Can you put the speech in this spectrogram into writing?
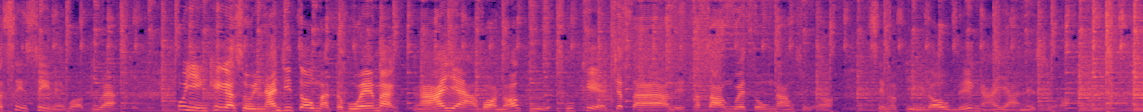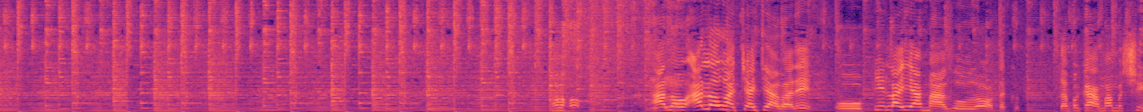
အစစ်အစစ်နေပေါ့သူက ကိုရင်ခေတ်ကဆိုရင်နန်းကြီးတုံးမှာတပွဲမှာ900ပေါ့နော်ခုခုခေတ်ကစက်သားကလေ1000ခွဲ3000ဆိုတော့အစင်မပြေတော့ဘူးလေ900နဲ့ဆိုတော့အလုံးအလုံးကကြိုက်ကြပါလေဟိုပြစ်လိုက်ရမှာဆိုတော့တတပကမှမရှိ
